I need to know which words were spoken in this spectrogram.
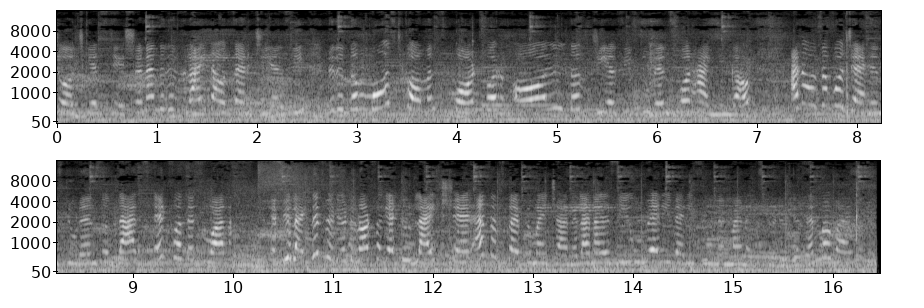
Churchgate Station and this is right outside GLC. This is the most common spot for all the GLC students for hanging out and also for Jai students. So that's it for this one. If you like this video, do not forget to like, share and subscribe to my channel and I will see you very very soon in my next video. Then bye bye.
